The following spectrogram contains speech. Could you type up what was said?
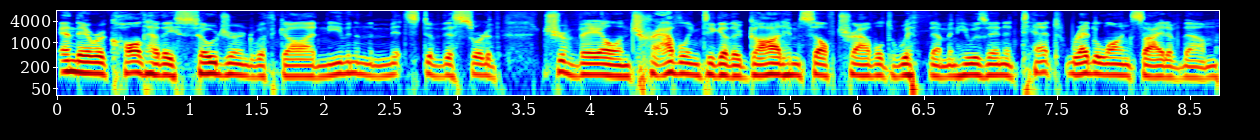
And they recalled how they sojourned with God. And even in the midst of this sort of travail and traveling together, God Himself traveled with them, and He was in a tent right alongside of them.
